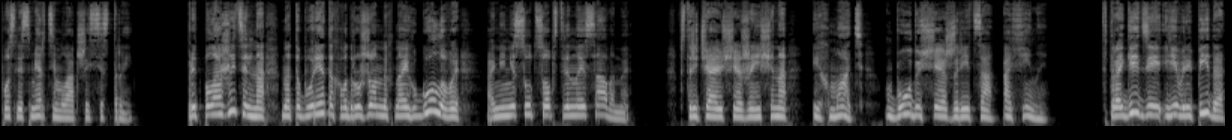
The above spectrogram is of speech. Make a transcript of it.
после смерти младшей сестры. Предположительно, на табуретах, водруженных на их головы, они несут собственные саваны. Встречающая женщина — их мать, будущая жрица Афины. В трагедии Еврипида,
